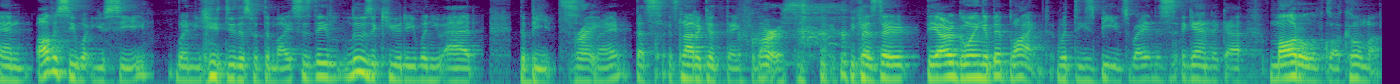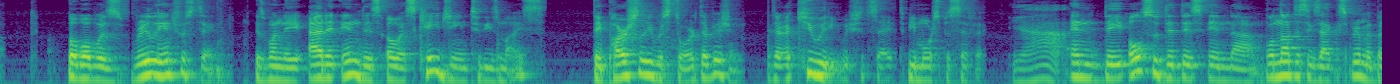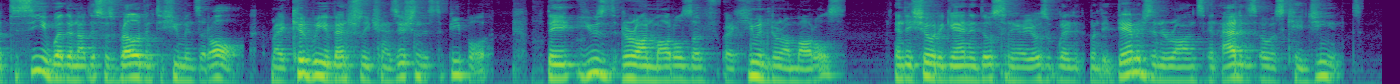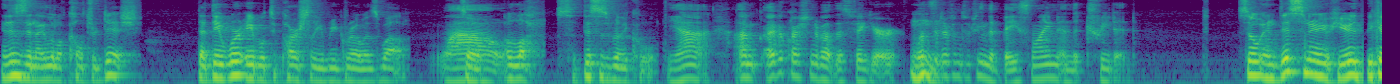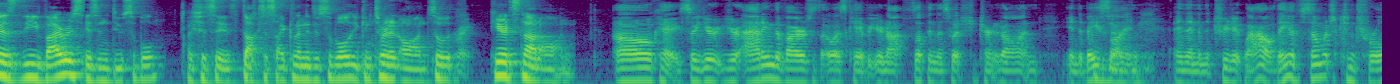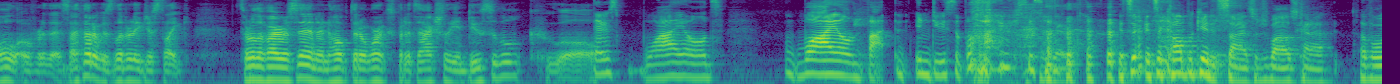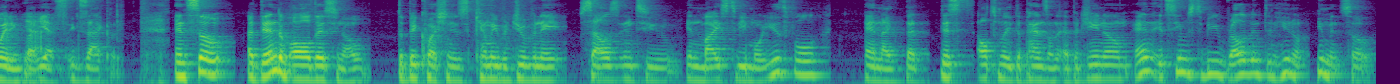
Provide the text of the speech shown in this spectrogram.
and obviously, what you see when you do this with the mice is they lose acuity when you add the beats. Right. Right. That's it's not a good thing for Of course. because they're they are going a bit blind with these beads. Right. And this is again like a model of glaucoma. But what was really interesting is when they added in this OSK gene to these mice, they partially restored their vision, their acuity, we should say, to be more specific. Yeah. And they also did this in, um, well, not this exact experiment, but to see whether or not this was relevant to humans at all, right? Could we eventually transition this to people? They used neuron models of uh, human neuron models, and they showed again in those scenarios when, when they damaged the neurons and added this OSK genes, and this is in a little culture dish, that they were able to partially regrow as well. Wow. So a lot. So this is really cool. Yeah. Um, I have a question about this figure. What's the difference between the baseline and the treated? So in this scenario here, because the virus is inducible, I should say it's doxycycline inducible, you can turn it on. So Right. here it's not on. Oh, okay. So you're you're adding the virus with OSK, but you're not flipping the switch to turn it on in the baseline, Exactly. and then in the treated. Wow, they have so much control over this. I thought it was literally just like throw the virus in and hope that it works, but it's actually inducible. Cool. There's wild, wild vi- inducible viruses. out. It's a, it's a complicated science, which is why I was kind of avoiding. But yes, exactly. And so at the end of all this, you know, the big question is, can we rejuvenate cells into in mice to be more youthful? And like that, this ultimately depends on the epigenome, and it seems to be relevant in human humans. So,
